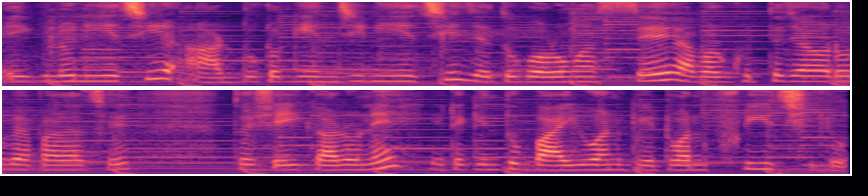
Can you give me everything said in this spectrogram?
এইগুলো নিয়েছি, আর দুটো গেঞ্জি নিয়েছি, যেহেতু গরম আসছে, আবার ঘুরতে যাওয়ারও ব্যাপার আছে। তো সেই কারণে এটা কিন্তু buy one get one free ছিল।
